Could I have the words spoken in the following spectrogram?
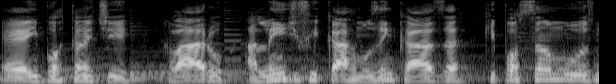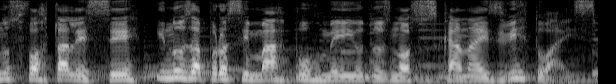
é importante, claro, além de ficarmos em casa, que possamos nos fortalecer e nos aproximar por meio dos nossos canais virtuais.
